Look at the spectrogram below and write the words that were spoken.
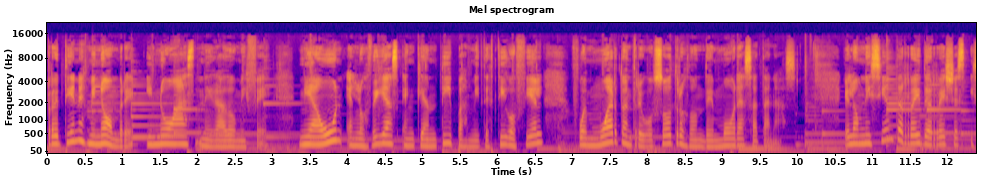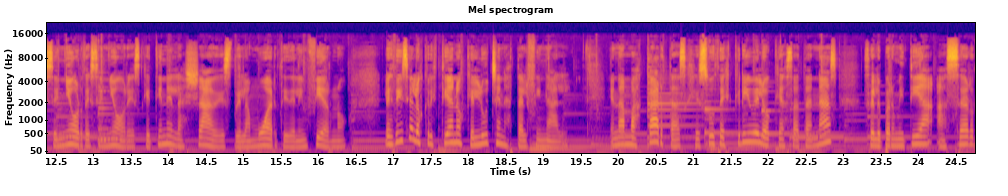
retienes mi nombre y no has negado mi fe, ni aun en los días en que Antipas, mi testigo fiel, fue muerto entre vosotros donde mora Satanás. El omnisciente Rey de Reyes y Señor de Señores, que tiene las llaves de la muerte y del infierno, les dice a los cristianos que luchen hasta el final en ambas cartas Jesús describe lo que a Satanás se le permitía hacer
